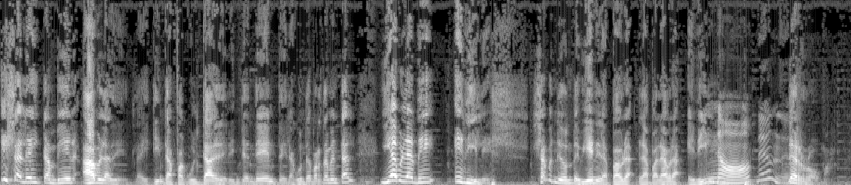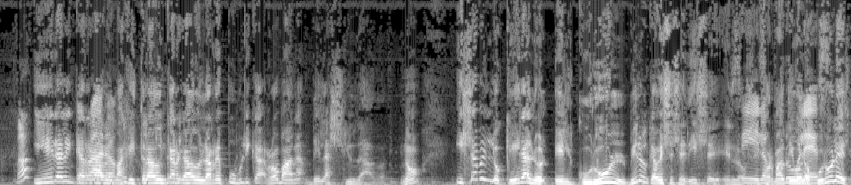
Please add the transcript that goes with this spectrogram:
esa ley también habla de las distintas facultades del intendente, de la Junta Departamental, y habla de ediles. ¿Saben de dónde viene la palabra, la palabra edil? No. ¿De dónde? De Roma. ¿Ah? Y era el encargado, el magistrado encargado en la República Romana de la ciudad, ¿no? ¿Y saben lo que era lo- el curul? ¿Vieron que a veces se dice en los Sí, los informativos los curules. curules?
